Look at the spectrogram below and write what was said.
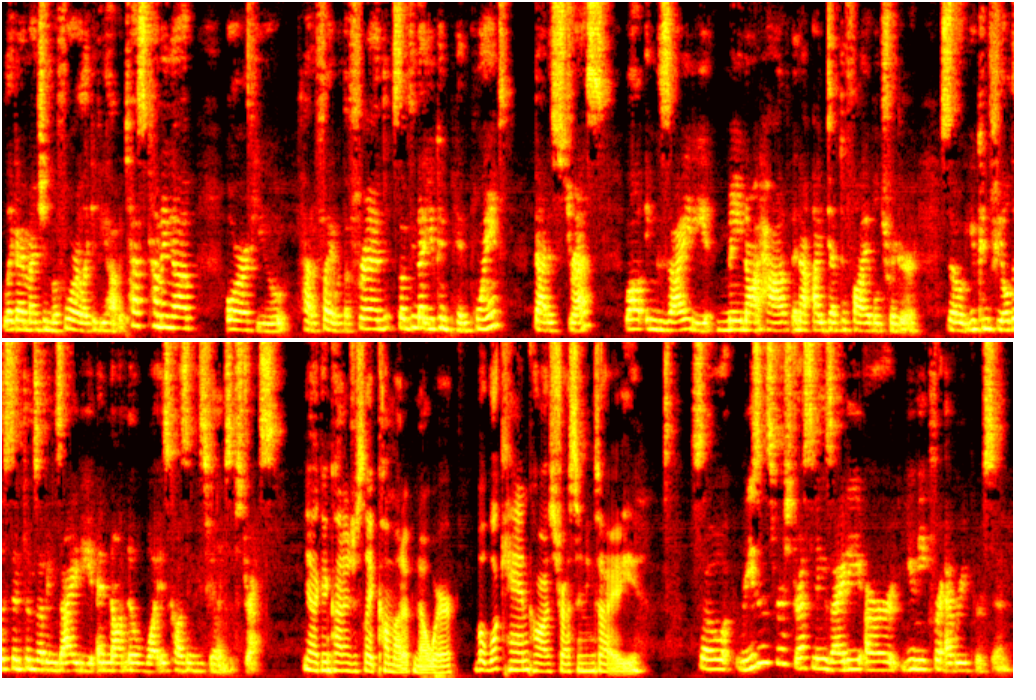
like I mentioned before, like if you have a test coming up or if you had a fight with a friend, something that you can pinpoint, that is stress, while anxiety may not have an identifiable trigger. So you can feel the symptoms of anxiety and not know what is causing these feelings of stress. Yeah, it can kind of just like come out of nowhere. But what can cause stress and anxiety? So, reasons for stress and anxiety are unique for every person.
